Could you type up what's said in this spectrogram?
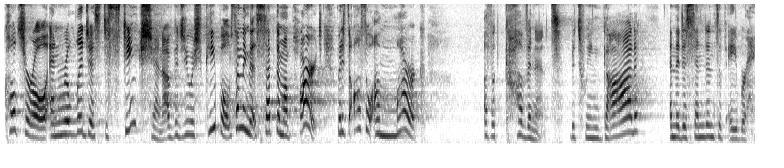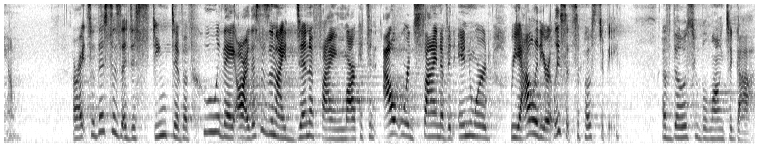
cultural and religious distinction of the Jewish people, something that set them apart, but it's also a mark of a covenant between God and the descendants of Abraham. All right, so this is a distinctive of who they are. This is an identifying mark. It's an outward sign of an inward reality, or at least it's supposed to be, of those who belong to God,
